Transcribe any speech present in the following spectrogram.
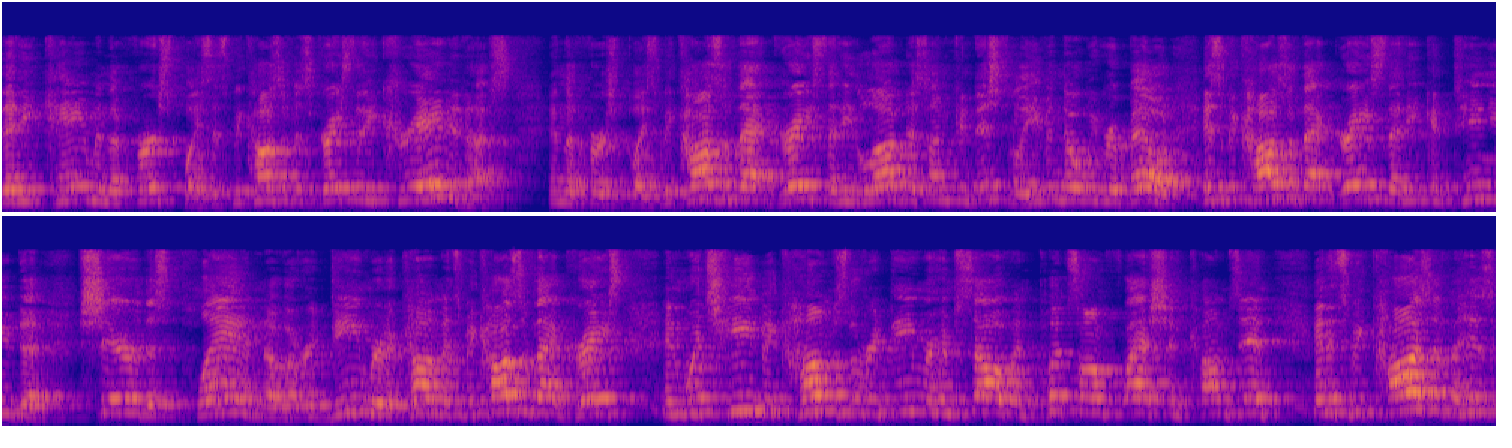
that He came in the first place. It's because of His grace that He created us in the first place. Because of that grace that He loved us unconditionally, even though we rebelled. It's because of that grace that He continued to share this plan of a Redeemer to come. It's because of that grace in which He becomes the Redeemer Himself and puts on flesh and comes in. And it's because of His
